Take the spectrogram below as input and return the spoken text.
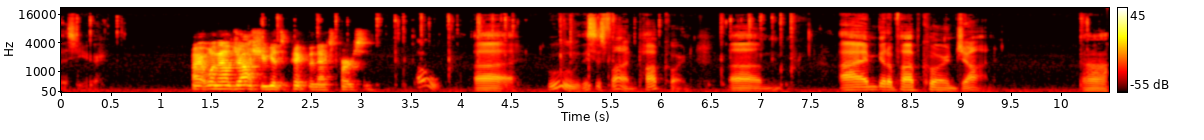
this year. All right. Well, now Josh, you get to pick the next person. Oh, Uh, ooh, this is fun. Popcorn. Um, I'm gonna popcorn John. Uh,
